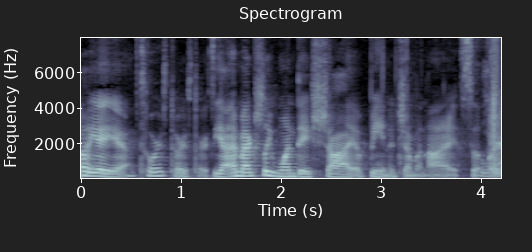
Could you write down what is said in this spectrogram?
Oh yeah, yeah. Taurus, Taurus, Taurus. Yeah, I'm actually one day shy of being a Gemini. So like.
